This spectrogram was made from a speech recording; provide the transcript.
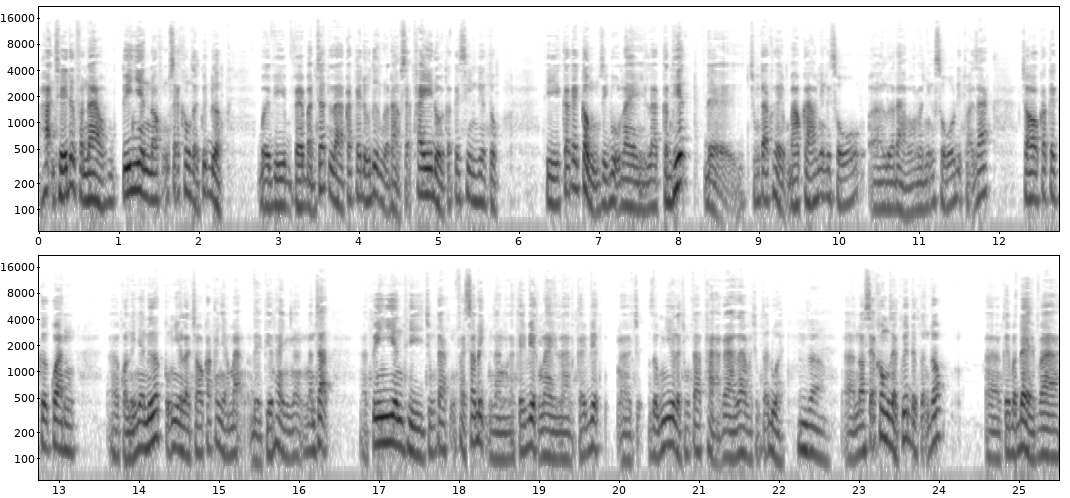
hạn chế được phần nào. Tuy nhiên nó cũng sẽ không giải quyết được bởi vì về bản chất là các cái đối tượng lừa đảo sẽ thay đổi các cái sim liên tục. Thì các cái cổng dịch vụ này là cần thiết để chúng ta có thể báo cáo những cái số ờ, lừa đảo hoặc là những số điện thoại rác cho các cái cơ quan ờ, quản lý nhà nước cũng như là cho các cái nhà mạng để tiến hành ngăn- chặn. À, tuy nhiên thì chúng ta cũng phải xác định rằng là cái việc này là cái việc à, giống như là chúng ta thả gà ra và chúng ta đuổi. À, nó sẽ không giải quyết được tận gốc à, cái vấn đề. Và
